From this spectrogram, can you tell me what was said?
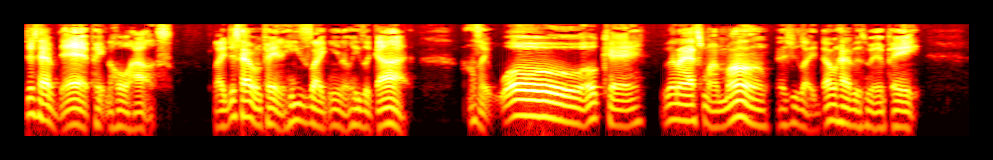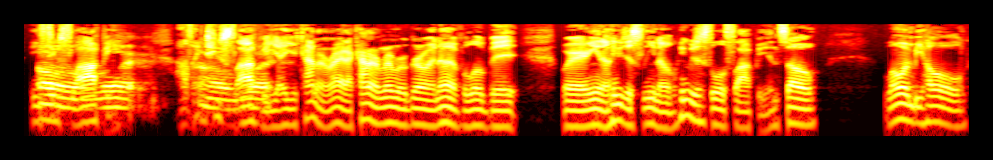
just have dad paint the whole house. Like, just have him paint it." He's like, you know, he's a god. I was like, "Whoa, okay." Then I asked my mom, and she's like, "Don't have this man paint. He's oh, too sloppy." Lord. I was like, "Too oh, sloppy." Lord. Yeah, you're kind of right. I kind of remember growing up a little bit where you know he was just you know he was just a little sloppy, and so lo and behold,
